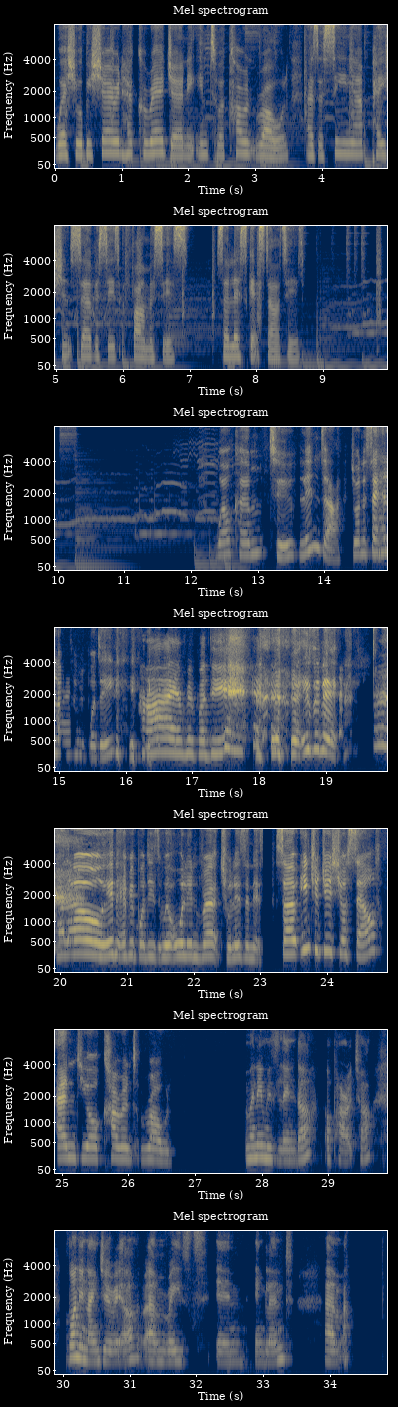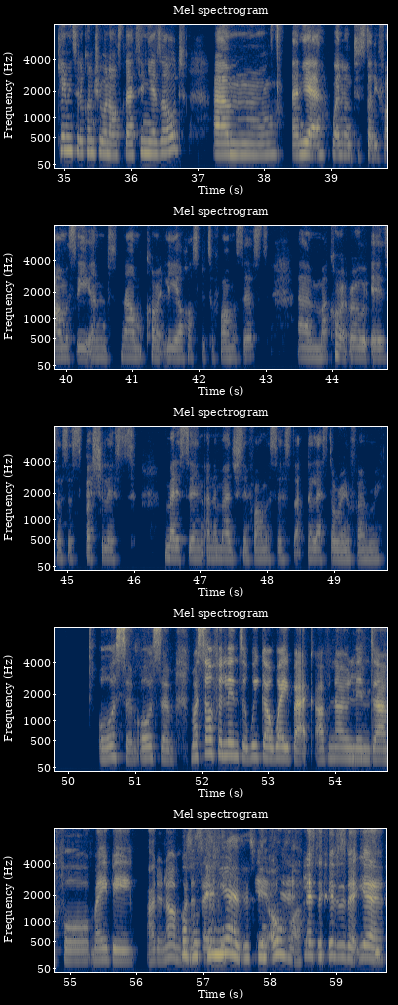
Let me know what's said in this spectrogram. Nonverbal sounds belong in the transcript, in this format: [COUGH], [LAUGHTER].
where she'll be sharing her career journey into a current role as a senior patient services pharmacist. So let's get started. Welcome to Linda. Do you want to say Hi. hello to everybody? Hi, everybody. [LAUGHS] isn't it? Hello, in everybody's we're all in virtual, isn't it? So introduce yourself and your current role. My name is Linda Oparacha, born in Nigeria, um, raised in England. Um, I came into the country when I was 13 years old. Um, and yeah, went on to study pharmacy and now I'm currently a hospital pharmacist. Um, my current role is as a specialist medicine and emergency pharmacist at the Leicester Infirmary. Awesome, awesome. Myself and Linda, we go way back. I've known Linda for maybe I don't know. I'm going to say 10 years. It's been over. [LAUGHS] Less, isn't it? Yeah.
